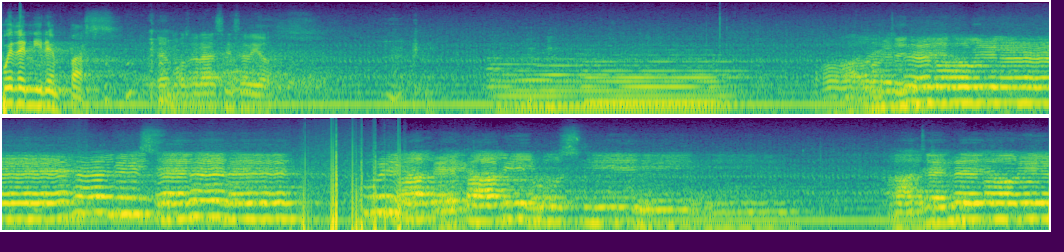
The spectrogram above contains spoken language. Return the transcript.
Pueden ir en paz. Damos gracias a Dios. peccabibus tibi. Atende Domine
